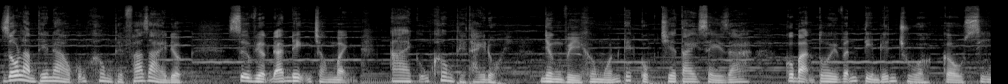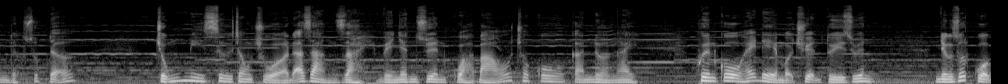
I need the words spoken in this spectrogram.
dẫu làm thế nào cũng không thể phá giải được. Sự việc đã định trong mệnh, ai cũng không thể thay đổi. Nhưng vì không muốn kết cục chia tay xảy ra, cô bạn tôi vẫn tìm đến chùa cầu xin được giúp đỡ. Chúng ni sư trong chùa đã giảng giải về nhân duyên quả báo cho cô cả nửa ngày, khuyên cô hãy để mọi chuyện tùy duyên, nhưng rốt cuộc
